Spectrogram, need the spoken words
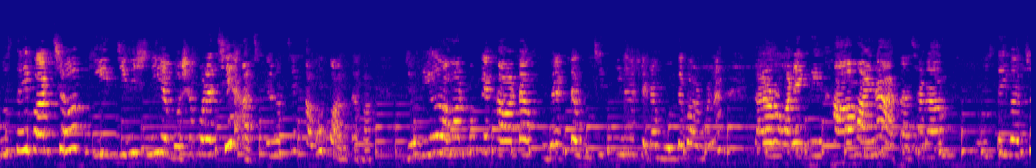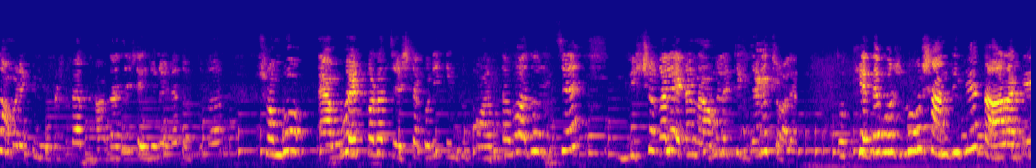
বুঝতেই পারছ কি জিনিস নিয়ে বসে পড়েছি? আজকে হচ্ছে খাব যদিও আমার পক্ষে খাওয়াটা খুব একটা উচিত কিনা সেটা বলতে পারব না, কারণ অনেকদিন খাওয়া হয় না তাছাড়া বুঝতেই পারছ, আমার একটু মোটাসোটার ধাত আছে, সেই জন্য এটা যতটা সম্ভব অ্যাভয়েড করার চেষ্টা করি, কিন্তু পান্তা ভাত হচ্ছে গ্রীষ্মকালে এটা না হলে ঠিক জানে চলে। তো খেতে বসবো শান্তিতে, তার আগে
